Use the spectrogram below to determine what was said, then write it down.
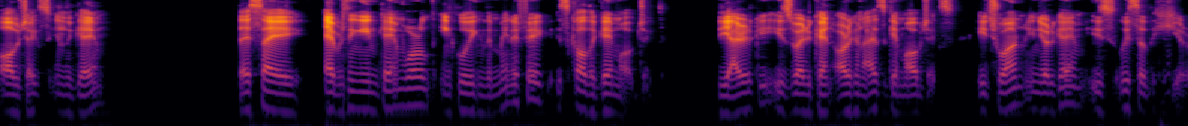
objects in the game. They say everything in game world including the minifig is called a game object. The hierarchy is where you can organize game objects. Each one in your game is listed here.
